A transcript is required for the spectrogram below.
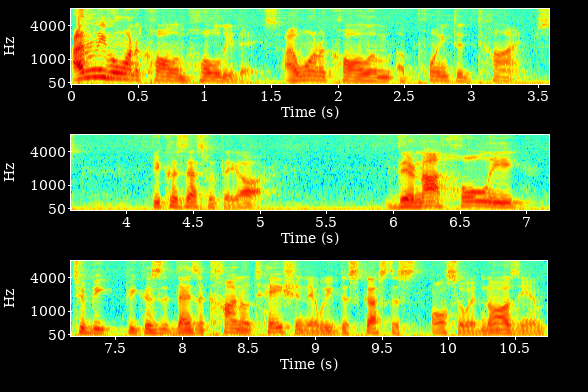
I don't even want to call them holy days. I want to call them appointed times because that's what they are. They're not holy to be because there's a connotation there. We've discussed this also ad nauseum.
